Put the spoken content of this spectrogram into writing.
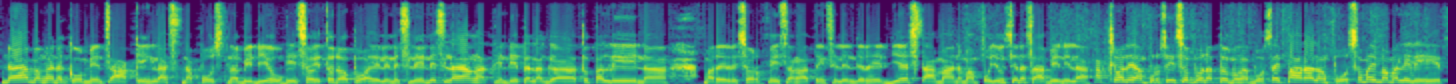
na mga nag-comment sa aking last na post na video. Okay, so ito daw po ay linis-linis lang at hindi talaga totally na mariresurface ang ating cylinder head. Yes, tama naman po yung sinasabi nila. Actually, ang proseso po na to mga boss ay para lang po sa may mamaliliit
